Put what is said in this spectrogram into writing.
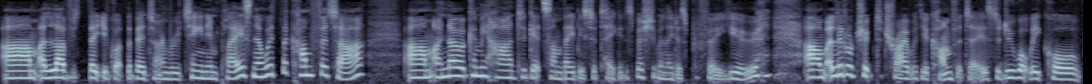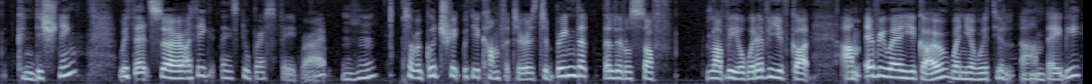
Um, I love that you've got the bedtime routine in place. Now with the comforter, um, I know it can be hard to get some babies to take it, especially when they just prefer you. Um, a little trick to try with your comforter is to do what we call conditioning with it. So I think they still breastfeed, right? Mm-hmm. So a good trick with your comforter is to bring the, the little soft lovey or whatever you've got um, everywhere you go when you're with your um, baby.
